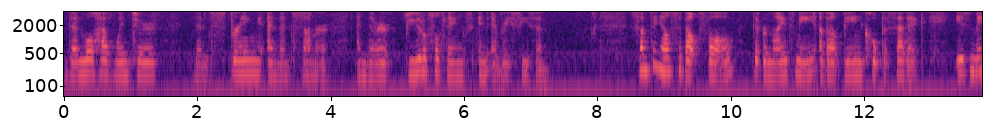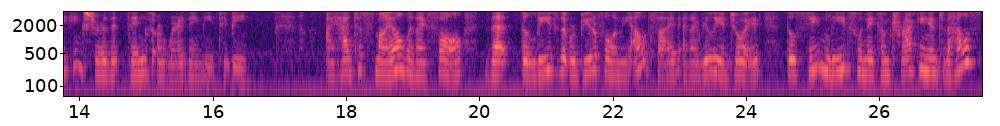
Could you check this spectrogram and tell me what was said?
then we'll have winter, then spring, and then summer. And there are beautiful things in every season. Something else about fall that reminds me about being copacetic is making sure that things are where they need to be. I had to smile when I saw that the leaves that were beautiful on the outside and I really enjoyed, those same leaves, when they come tracking into the house,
